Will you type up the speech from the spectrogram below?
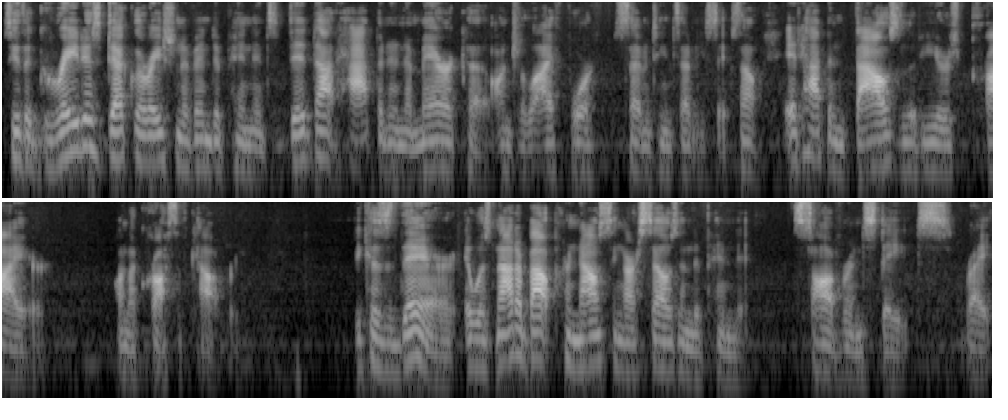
See, the greatest declaration of independence did not happen in America on July 4th, 1776. No, it happened thousands of years prior on the cross of Calvary. Because there, it was not about pronouncing ourselves independent, sovereign states, right?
